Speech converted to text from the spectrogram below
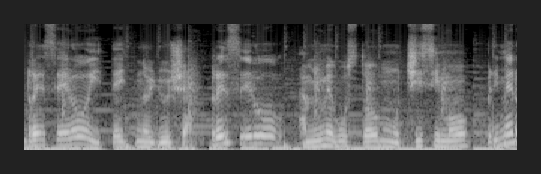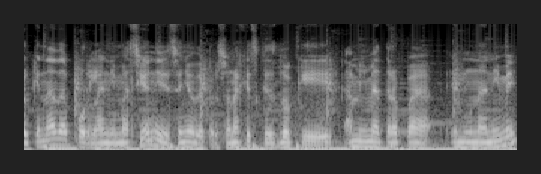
Re Zero y Tate no Yusha. Re Zero a mí me gustó muchísimo. Primero que nada por la animación y diseño de personajes, que es lo que a mí me atrapa en un anime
